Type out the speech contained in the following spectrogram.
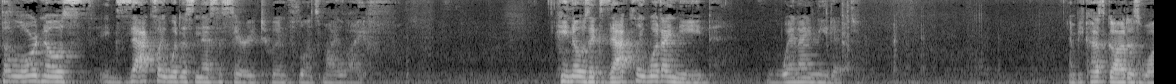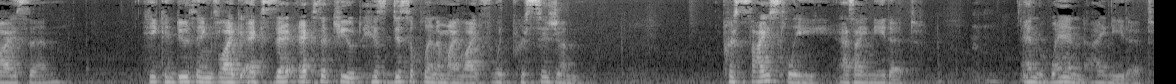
the Lord knows exactly what is necessary to influence my life. He knows exactly what I need when I need it. And because God is wise, then, He can do things like ex- execute His discipline in my life with precision, precisely as I need it and when I need it.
